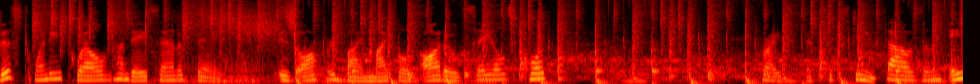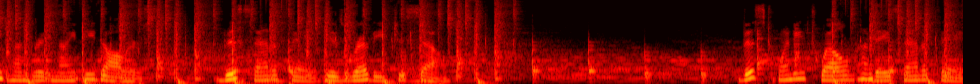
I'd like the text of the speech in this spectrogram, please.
This 2012 Hyundai Santa Fe is offered by Michael Auto Sales Corp. Price at $16,890. This Santa Fe is ready to sell. This 2012 Hyundai Santa Fe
